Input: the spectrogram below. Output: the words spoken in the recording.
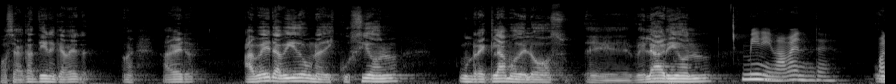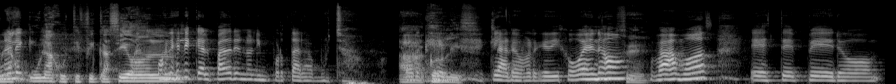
O sea, acá tiene que haber, haber, haber habido una discusión, un reclamo de los eh, Velaryon, Mínimamente. una, Ponele que, una justificación. ponele que al padre no le importara mucho. Ah, Porque- Corlys. Claro, porque dijo, bueno, Sí. vamos, este, pero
